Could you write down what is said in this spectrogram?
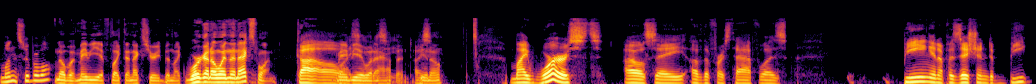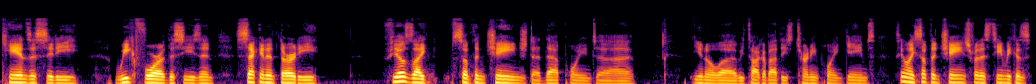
one Super Bowl? No, but maybe if like the next year he'd been like, "We're gonna win the next one," God, oh, maybe see, it would have happened. I You see. know. My worst, I will say, of the first half was being in a position to beat Kansas City week four of the season, second and 30. Feels like something changed at that point. Uh, you know, uh, we talk about these turning point games. Seemed like something changed for this team because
